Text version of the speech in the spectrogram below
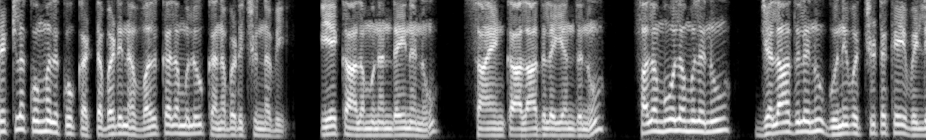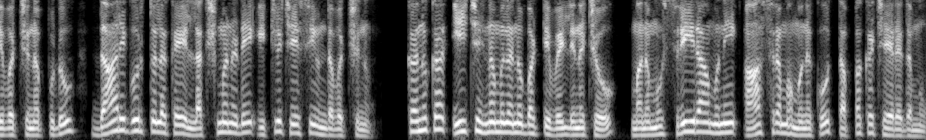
చెట్ల కొమ్మలకు కట్టబడిన వల్కలములు కనబడుచున్నవి. ఏ కాలమునందైనను సాయంకాలాదులయందును ఫలమూలములను జలాదులను గునివచ్చుటకై వెళ్ళివచ్చినప్పుడు దారిగుర్తులకై లక్ష్మణుడే ఇట్లు చేసి ఉండవచ్చును. కనుక ఈ చిహ్నములను బట్టి వెళ్ళినచో మనము శ్రీరాముని ఆశ్రమమునకు తప్పక చేరెదము.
